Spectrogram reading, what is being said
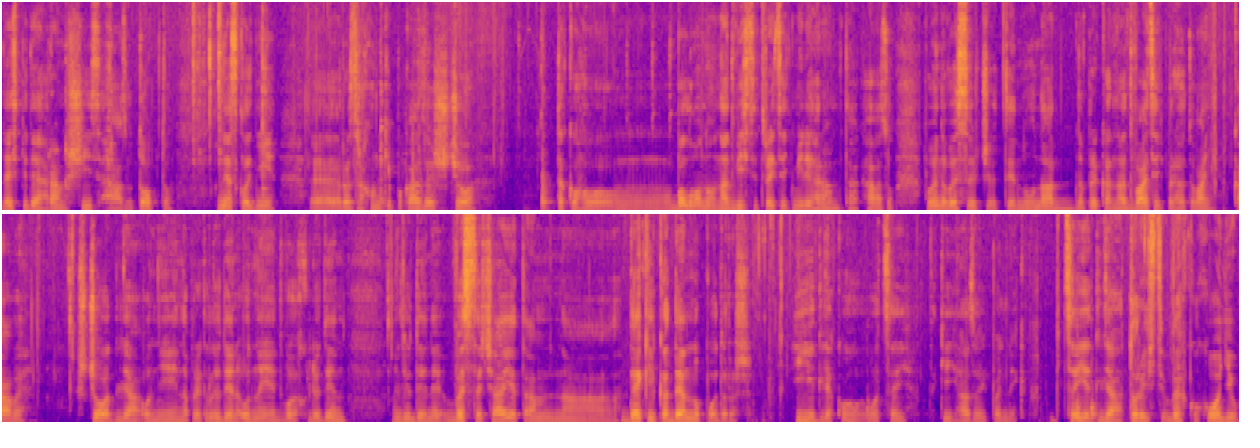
десь піде грам 6 газу. Тобто нескладні е, розрахунки показують, що такого балону на 230 мг так, газу повинно вистачити, ну, на, наприклад, на 20 приготувань кави, що для однієї, наприклад, людини, однієї-двох людей, людини вистачає там на декілька денну подорож. І для кого оцей такий газовий пальник? Це є для туристів, легкоходів,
